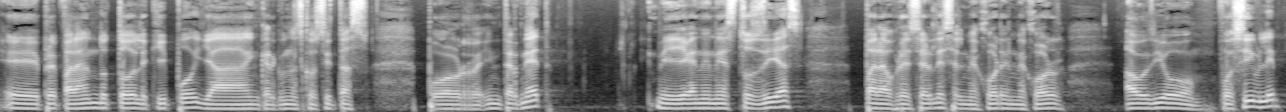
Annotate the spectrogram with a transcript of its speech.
eh, preparando todo el equipo, ya encargué unas cositas por internet, me llegan en estos días para ofrecerles el mejor, el mejor audio posible.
